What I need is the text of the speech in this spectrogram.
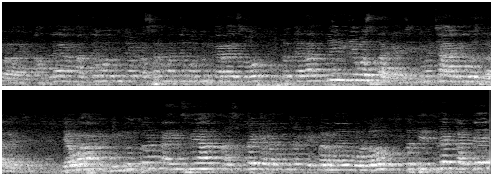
आपल्या माध्यमातून ज्या प्रसार माध्यमातून करायचो तर त्याला तीन दिवस लागायचे किंवा चार दिवस लागायचे. जेव्हा हिंदुस्थान टाइम्सने आज प्रसिद्ध केला त्यांच्या पेपरमध्ये बोललो तर तिथले खड्डे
